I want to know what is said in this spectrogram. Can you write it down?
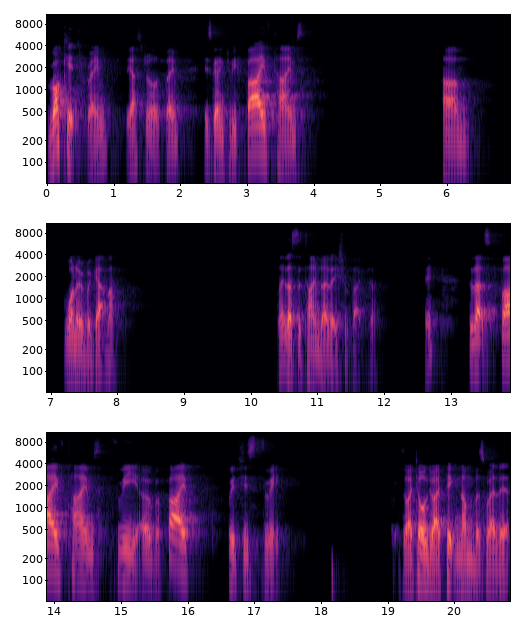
rocket frame, the astronaut frame, is going to be 5 times um, 1 over gamma. Right? That's the time dilation factor. Okay? So that's 5 times 3 over 5, which is 3. So I told you I pick numbers where the,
